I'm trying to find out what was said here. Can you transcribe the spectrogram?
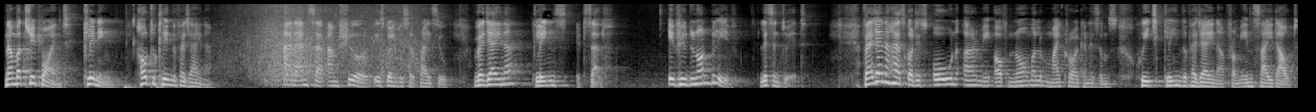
Number three point cleaning. How to clean the vagina? An answer I'm sure is going to surprise you. Vagina cleans itself. If you do not believe, listen to it. Vagina has got its own army of normal microorganisms which clean the vagina from inside out.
